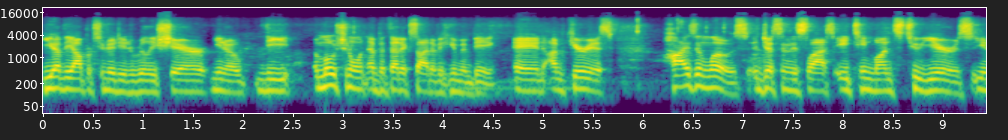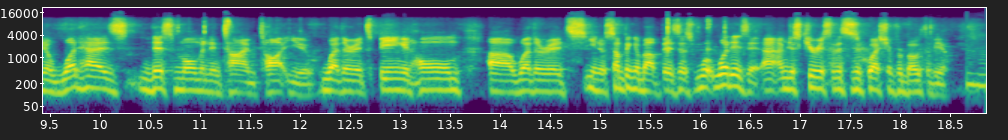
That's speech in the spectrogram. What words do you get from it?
you have the opportunity to really share you know the emotional and empathetic side of a human being. And i'm curious highs and lows just in this last 18 months two years you know what has this moment in time taught you? Whether it's being at home uh, whether it's you know something about business what, what is it? I'm just curious and this is a question for both of you. Mm-hmm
